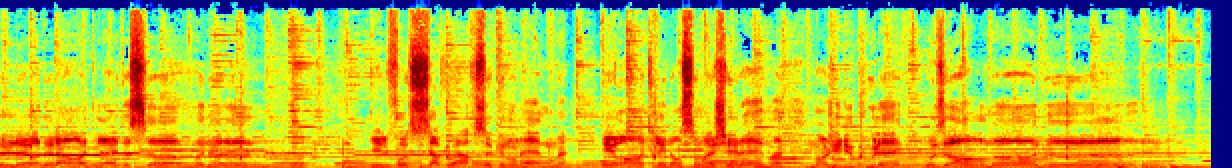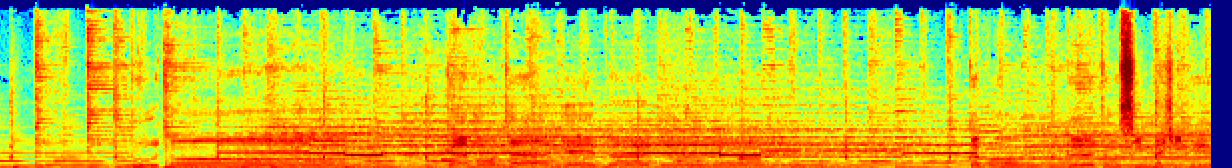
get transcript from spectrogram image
que l'heure de la retraite sonne. Il faut savoir ce que l'on aime et rentrer dans son HLM, manger du poulet aux hormones. Pourtant, que la montagne est belle, comment peut-on s'imaginer?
